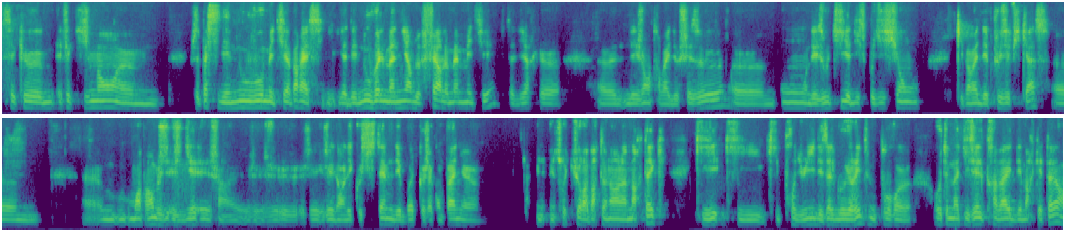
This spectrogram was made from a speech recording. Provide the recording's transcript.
c'est que effectivement, je ne sais pas si des nouveaux métiers apparaissent. Il y a des nouvelles manières de faire le même métier, c'est-à-dire que euh, les gens travaillent de chez eux, euh, ont des outils à disposition qui permettent d'être plus efficaces. Euh, moi, par exemple, j'ai dans l'écosystème des boîtes que j'accompagne une, structure appartenant à la Martech qui, produit des algorithmes pour automatiser le travail des marketeurs.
